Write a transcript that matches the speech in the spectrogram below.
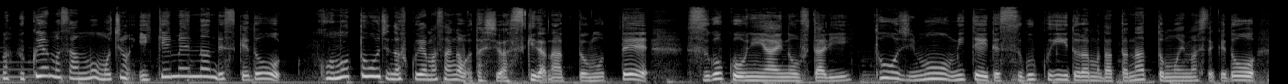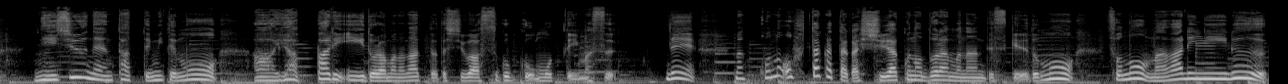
まあ、福山さんももちろんイケメンなんですけどこの当時の福山さんが私は好きだなって思ってすごくお似合いのお二人当時も見ていてすごくいいドラマだったなと思いましたけど20年経ってみてもあやっぱりいいドラマだなって私はすごく思っています。で、まあ、このお二方が主役のドラマなんですけれどもその周りにいる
